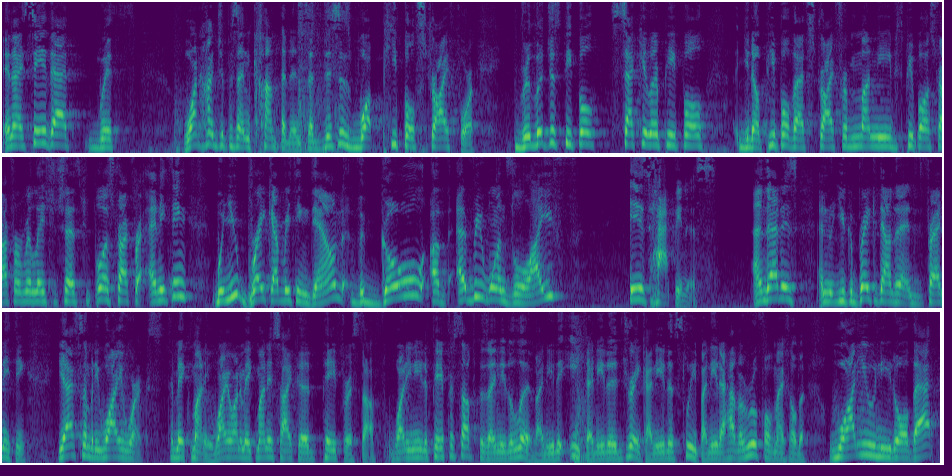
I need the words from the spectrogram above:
And I say that with 100% confidence that this is what people strive for. Religious people, secular people, you know, people that strive for money, people that strive for relationships, people that strive for anything. When you break everything down, the goal of everyone's life is happiness. And that is, and you can break it down for anything. You ask somebody why he works, to make money. Why do you want to make money? So I could pay for stuff. Why do you need to pay for stuff? Because I need to live. I need to eat. I need to drink. I need to sleep. I need to have a roof over my shoulder. Why do you need all that?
